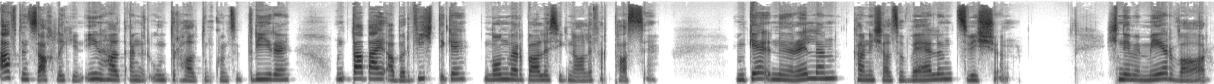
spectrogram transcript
auf den sachlichen Inhalt einer Unterhaltung konzentriere und dabei aber wichtige nonverbale Signale verpasse. Im Generellen kann ich also wählen zwischen ich nehme mehr wahr,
